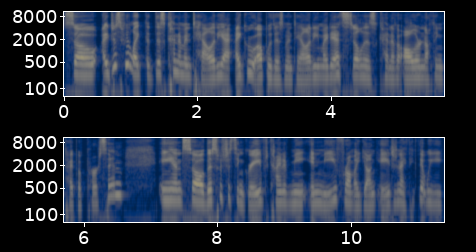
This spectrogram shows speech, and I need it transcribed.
So I just feel like that this kind of mentality, I, I, grew up with this mentality. My dad still is kind of an all or nothing type of person. And so this was just engraved kind of me in me from a young age. And I think that we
